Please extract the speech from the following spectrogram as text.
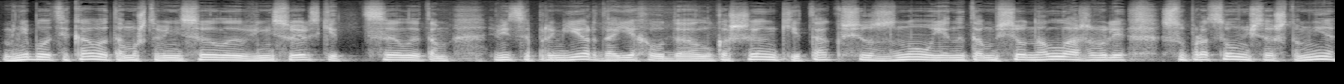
Мне было цікава тому что венесуэлы венесуэльскі целый там віце-прэм'ер даехаў до да лукашэнкі так все зноў яны там все налажвалі супрацоўніча что мне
